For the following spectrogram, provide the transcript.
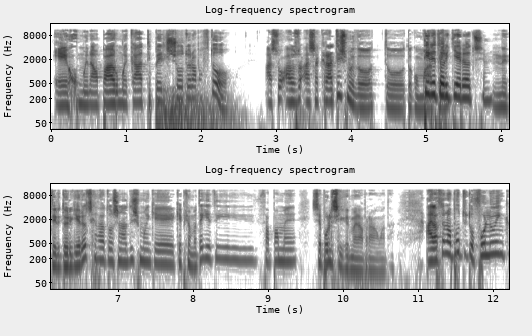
Έχουμε να πάρουμε κάτι περισσότερο από αυτό. Ας, το, ας, ας κρατήσουμε εδώ το, το κομμάτι. Τη ρητορική ερώτηση. Ναι, τη ρητορική ερώτηση και θα το συναντήσουμε και, και πιο μετά γιατί θα πάμε σε πολύ συγκεκριμένα πράγματα. Αλλά θέλω να πω ότι το following,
